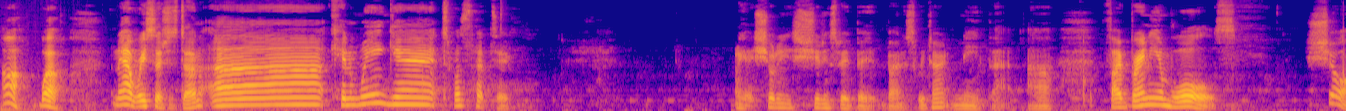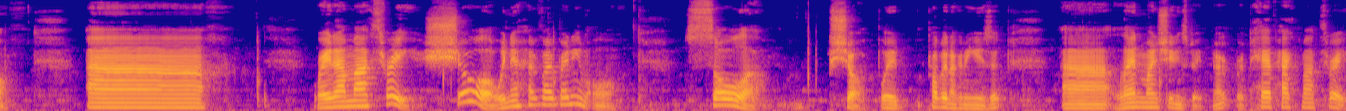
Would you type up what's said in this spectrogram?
Oh, well, now research is done. Uh, can we get... What's that do? Okay, shooting shooting speed bonus. We don't need that. Uh, vibranium walls. Sure. Uh, radar Mark III. Sure. We now have vibranium ore. Solar. Sure. We're probably not going to use it. Uh, landmine shooting speed. No. Repair pack Mark III.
